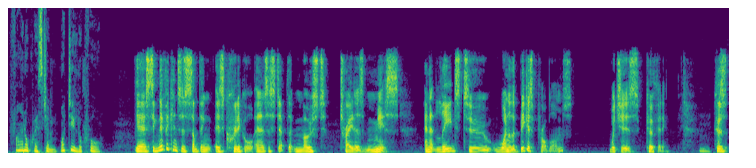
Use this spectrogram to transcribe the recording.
final question what do you look for? Yeah, significance is something is critical, and it's a step that most traders miss, and it leads to one of the biggest problems, which is curve fitting. Because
